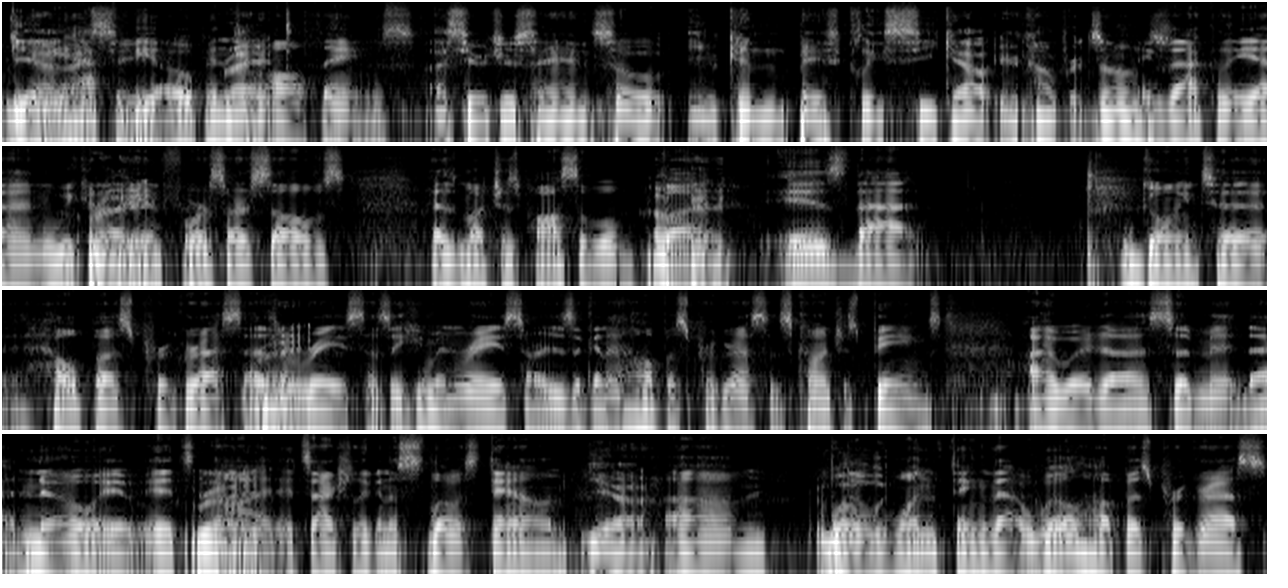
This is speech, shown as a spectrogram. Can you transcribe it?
yeah. we I have to be open Right. to all things. I see what you're saying. So you can basically seek out your comfort zones. Exactly. Yeah, and we can Right. reinforce ourselves as much as possible. But Okay. is that going to help us progress as a race, as a human race, or is it going to help us progress as conscious beings? I would uh, submit that no, it, it's Right. not. It's actually going to slow us down. Yeah. Um, well, the one thing that will help us progress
